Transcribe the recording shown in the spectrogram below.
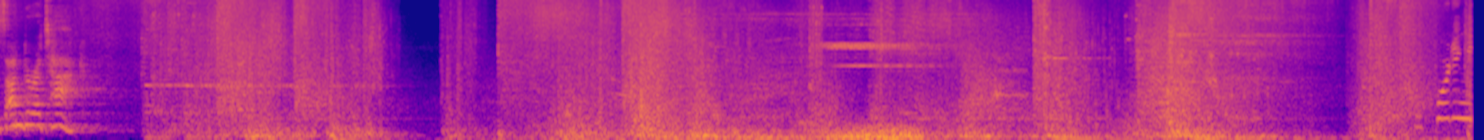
Is under attack. Reporting in.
